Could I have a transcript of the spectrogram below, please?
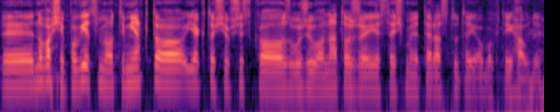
E, No właśnie, powiedzmy o tym, jak to, jak to się wszystko złożyło na to, że jesteśmy teraz tutaj obok tej hałdy.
